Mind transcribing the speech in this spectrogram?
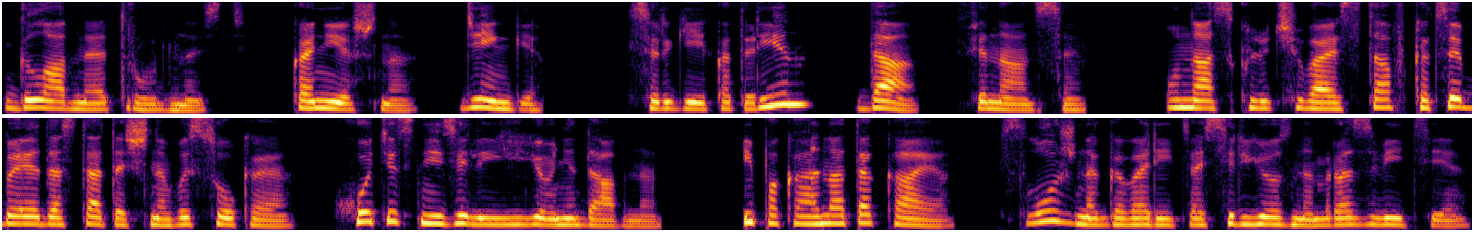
Главная трудность, конечно, деньги. Сергей Катерин, да, финансы. У нас ключевая ставка ЦБ достаточно высокая, хоть и снизили ее недавно. И пока она такая, сложно говорить о серьезном развитии,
